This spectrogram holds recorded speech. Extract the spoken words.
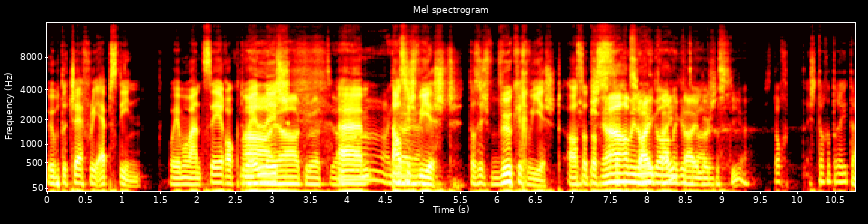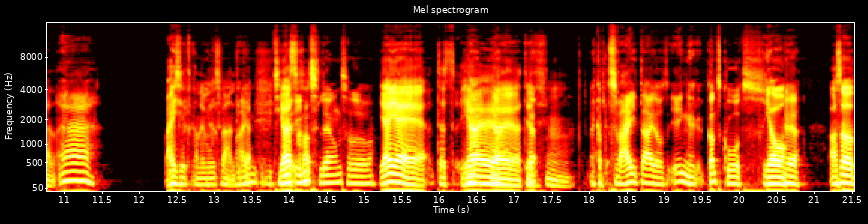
über den Jeffrey Epstein, der im Moment sehr aktuell ah, ist. ja, gut. Ja, Ähm, Ah, das ja, ist ja. wüst. Das ist wirklich wüst. Also, das Ja, habe ich noch Zwei, gar nicht getraut. ist das die. ist, doch, ist doch ein Drehteil. Äh, weiß ich jetzt gar nicht mehr auswendig. Mit Ja, ja, es kann- Inseln und so. Ja, ja, ja. ja. Das, ja, ja, ja. Ja, ja, das, hm. Ich glaube zwei Teile oder irgendwie ganz kurz. Ja. ja. Also,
